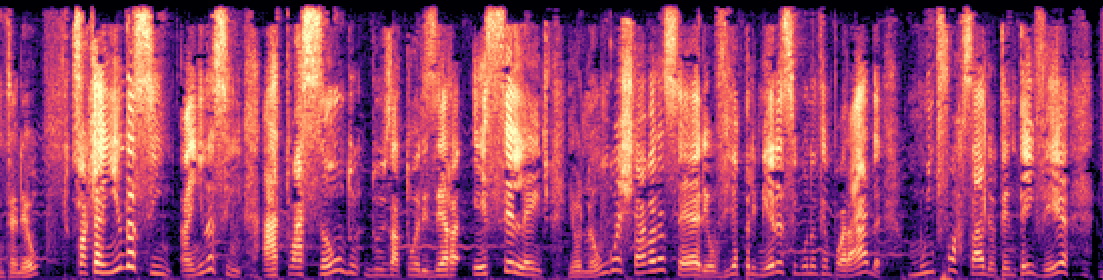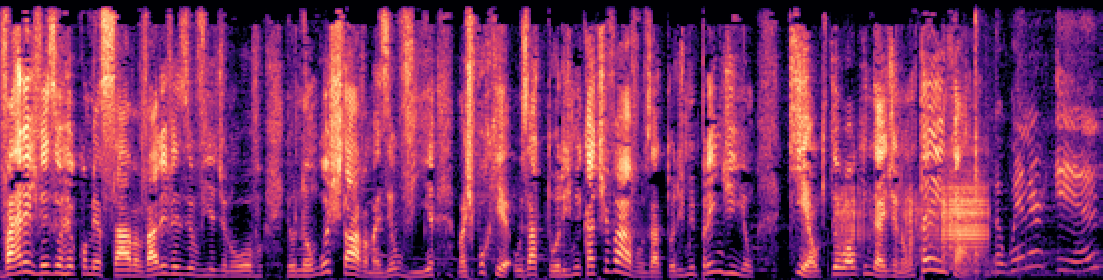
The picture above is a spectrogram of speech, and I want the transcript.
Entendeu? Só que ainda assim, ainda assim, a atuação do- dos atores era excelente. Eu não gostava da série. Eu vi a primeira e a segunda temporada muito forçada. Eu tentei ver, várias vezes eu recomeçava, várias vezes eu via de novo. Eu não gostava, mas eu via. Mas por quê? Os atores me cativavam, os atores me prendiam. Que é o que The Walking Dead não tem, cara. The winner is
